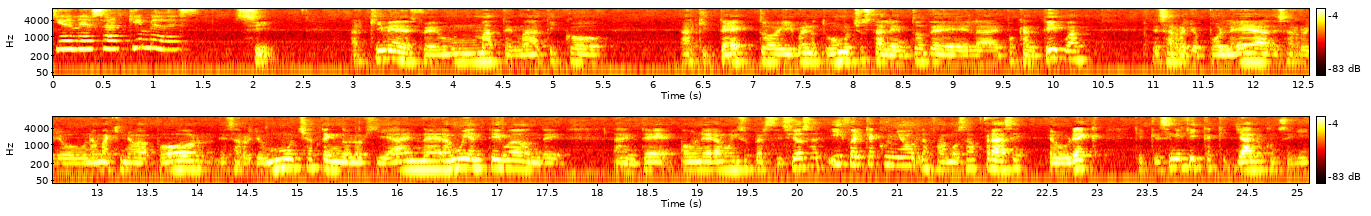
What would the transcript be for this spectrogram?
quién es Arquímedes? Sí, Arquímedes fue un matemático, arquitecto y bueno, tuvo muchos talentos de la época antigua. Desarrolló polea, desarrolló una máquina a vapor, desarrolló mucha tecnología en una era muy antigua donde la gente aún era muy supersticiosa y fue el que acuñó la famosa frase Eureka, que, que significa que ya lo conseguí.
